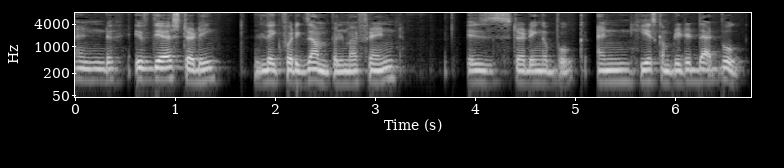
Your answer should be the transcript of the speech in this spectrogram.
And if they are studying like for example my friend is studying a book and he has completed that book.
